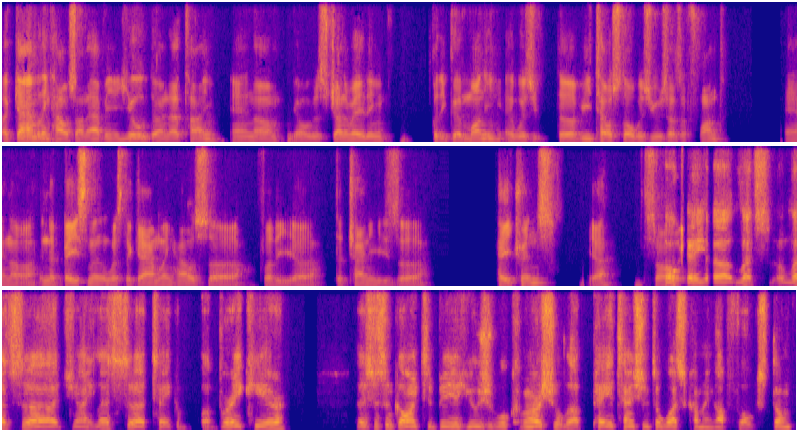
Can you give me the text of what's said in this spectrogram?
a gambling house on Avenue U during that time, and um, you know, it was generating pretty good money. It was the retail store was used as a front, and uh, in the basement was the gambling house uh, for the uh, the Chinese uh, patrons. Yeah. So okay, uh, let's let's uh, Johnny, let's uh, take a, a break here. This isn't going to be a usual commercial. Uh, pay attention to what's coming up, folks. Don't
